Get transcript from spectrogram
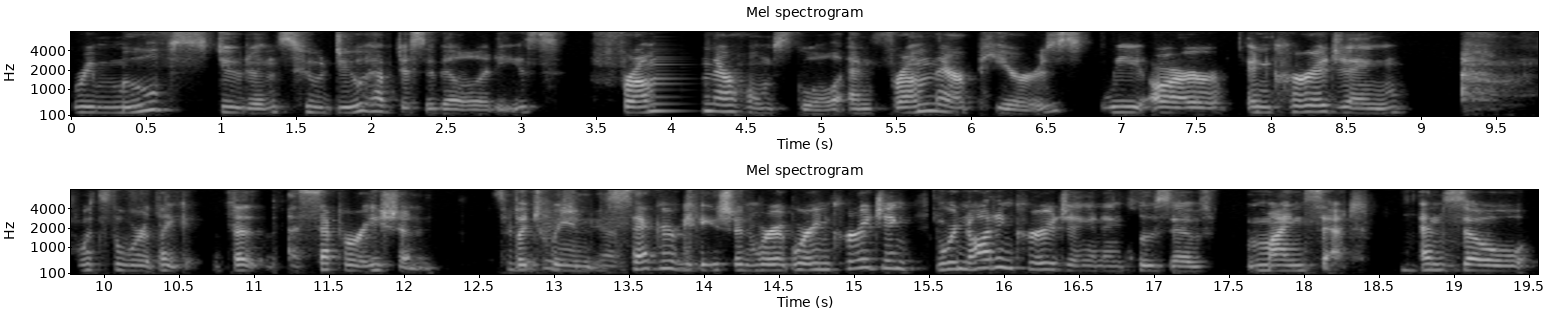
remove students who do have disabilities from their homeschool and from their peers, we are encouraging what's the word like the separation between yeah. segregation. We're, we're encouraging, we're not encouraging an inclusive mindset. And mm-hmm. so,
